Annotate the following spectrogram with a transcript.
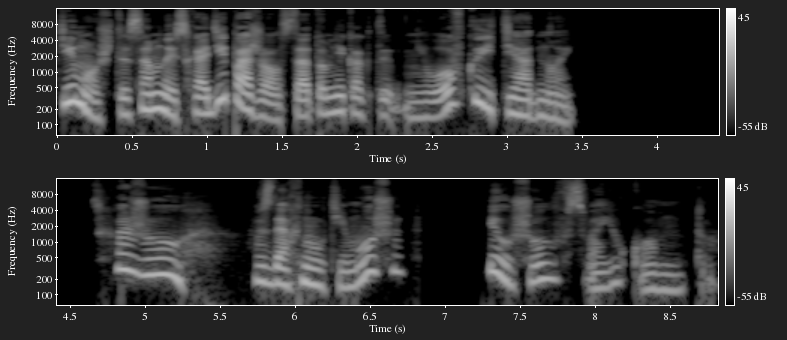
Тимош, ты со мной сходи, пожалуйста, а то мне как-то неловко идти одной». «Схожу», — вздохнул Тимоша и ушел в свою комнату.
